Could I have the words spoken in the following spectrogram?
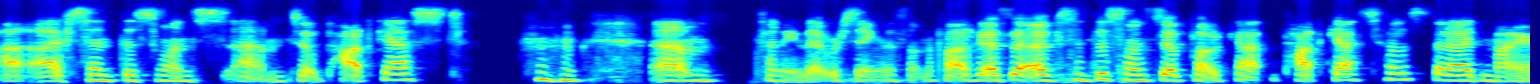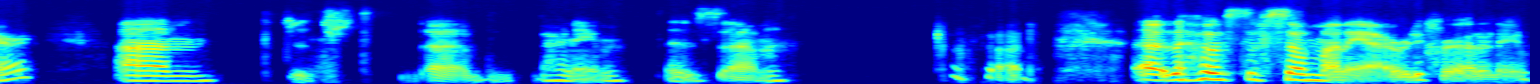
Uh, I've sent this once um, to a podcast. um, funny that we're seeing this on the podcast. I've sent this once to a podca- podcast host that I admire. Um, just, uh, her name is um, oh god, uh, the host of So Money. I already forgot her name.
